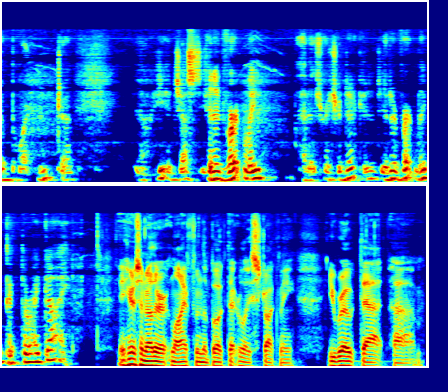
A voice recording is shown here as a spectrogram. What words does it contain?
important. You know, he had just inadvertently, that is Richard Dickens, inadvertently picked the right guy. And here's another line from the book that really struck me. You wrote that um,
